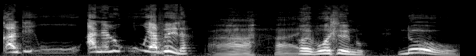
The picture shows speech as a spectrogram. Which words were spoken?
kanti u- anele uyaphila? Ha hayi bohleni bu no.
